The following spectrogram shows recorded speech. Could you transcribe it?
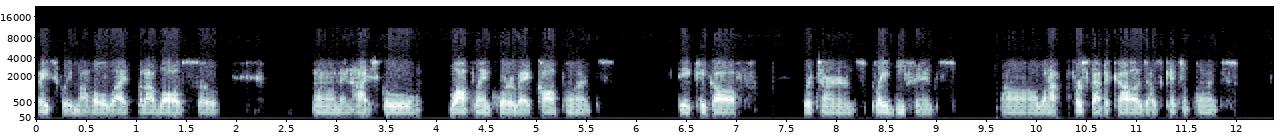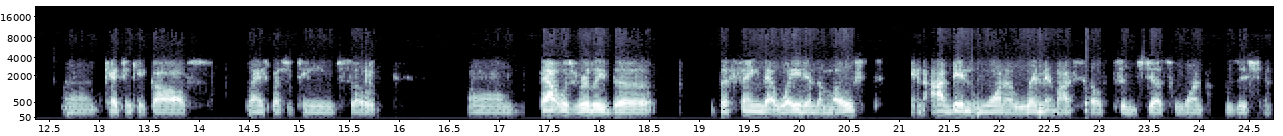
basically my whole life, but I've also um, in high school while playing quarterback called punts, did kickoff returns, played defense, uh, when I first got to college, I was catching punts, um, catching kickoffs, playing special teams. So um, that was really the the thing that weighed in the most. And I didn't want to limit myself to just one position.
